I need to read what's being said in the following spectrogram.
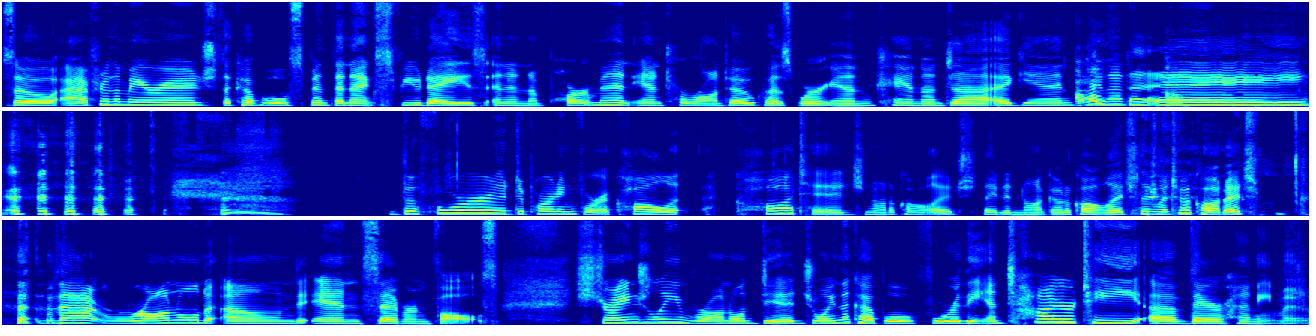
So, after the marriage, the couple spent the next few days in an apartment in Toronto because we're in Canada again. Oh, Canada, oh. eh? Before departing for a, col- a cottage, not a college, they did not go to college, they went to a cottage that Ronald owned in Severn Falls. Strangely, Ronald did join the couple for the entirety of their honeymoon.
